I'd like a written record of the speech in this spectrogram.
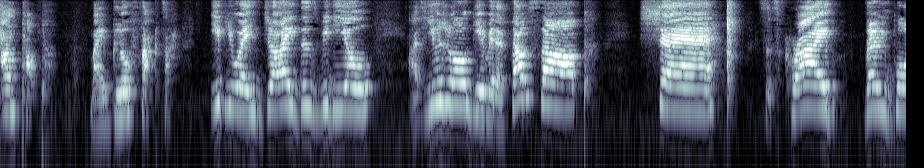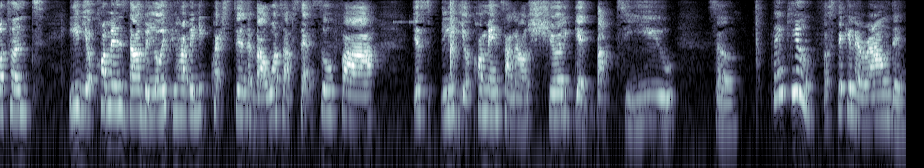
amp up my glow factor. If you enjoyed this video, as usual, give it a thumbs up, share, subscribe, very important. Leave your comments down below if you have any question about what I've said so far. Just leave your comments and I'll surely get back to you. So, thank you for sticking around and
